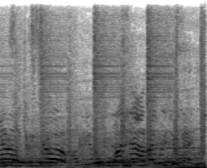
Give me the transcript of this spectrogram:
Charles. Yo, right there. I'll with you guys.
